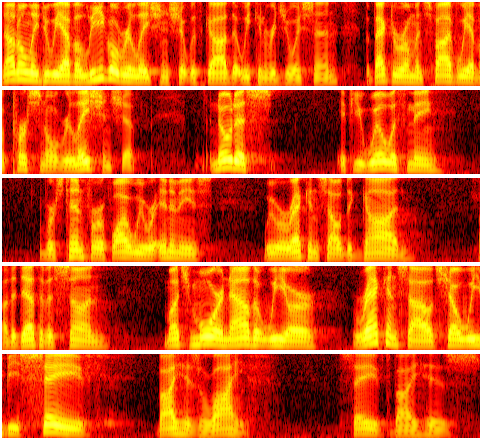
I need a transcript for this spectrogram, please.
not only do we have a legal relationship with God that we can rejoice in, but back to Romans 5, we have a personal relationship. Notice, if you will, with me, verse 10 For if while we were enemies, we were reconciled to God by the death of his Son, much more now that we are reconciled, shall we be saved by his life. Saved by his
